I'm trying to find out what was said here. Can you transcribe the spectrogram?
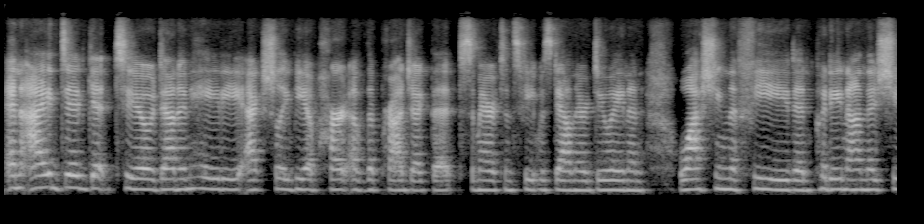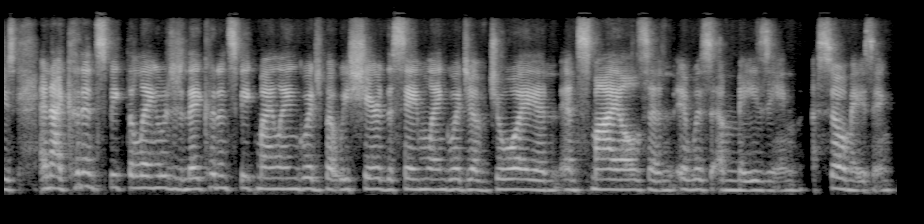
And I did get to down in Haiti actually be a part of the project that Samaritan's Feet was down there doing and washing the feet and putting on the shoes. And I couldn't speak the language and they couldn't speak my language, but we shared the same language of joy and, and smiles. And it was amazing. So amazing.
